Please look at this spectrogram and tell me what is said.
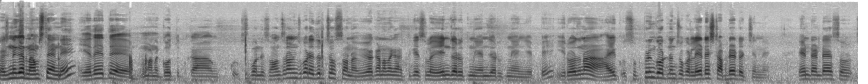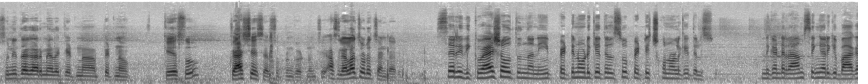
రజనీ గారు నమస్తే అండి. ఏదైతే మన కొత్త కొన్ని సంవత్సరాల నుంచి కూడా ఎదురు చూస్తున్నాం వివేకానంద హత్య కేసులో ఏం జరుగుతుంది ఏం జరుగుతుంది అని చెప్పి. ఈ రోజున హై సుప్రీంకోర్టు నుంచి ఒక లేటెస్ట్ అప్డేట్ వచ్చింది. ఏంటంటే సు సునీత గారి మీద పెట్టిన పెట్టిన కేసు క్వాష్ చేశారు సుప్రీంకోర్టు నుంచి. అసలు ఎలా చూడొచ్చు అంటారు? సార్ ఇది క్వాష్ అవుతుందని పెట్టినోడికే తెలుసు పెట్టించుకున్న వాళ్ళకే తెలుసు. ఎందుకంటే రామ్ సింగ్ గారికి బాగా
